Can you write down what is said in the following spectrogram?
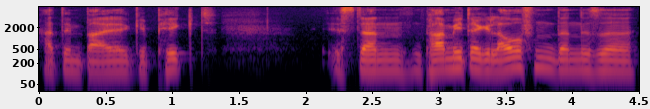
hat den Ball gepickt, ist dann ein paar Meter gelaufen, dann ist er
